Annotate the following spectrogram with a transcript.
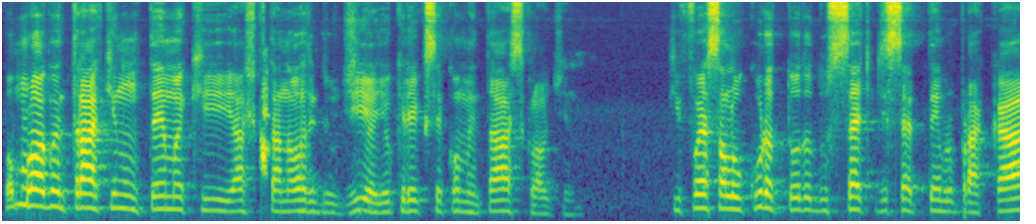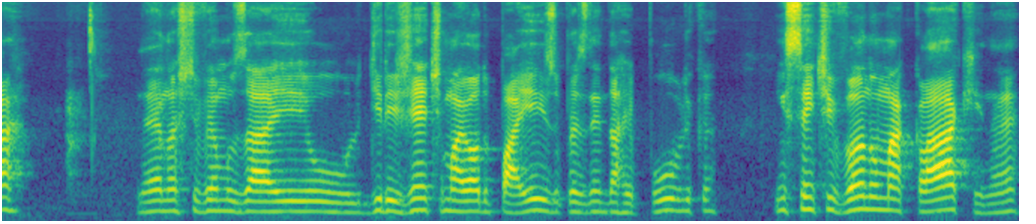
vamos logo entrar aqui num tema que acho que está na ordem do dia, e eu queria que você comentasse, Claudino que foi essa loucura toda do 7 de setembro para cá. Né? Nós tivemos aí o dirigente maior do país, o presidente da República, incentivando uma claque né?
